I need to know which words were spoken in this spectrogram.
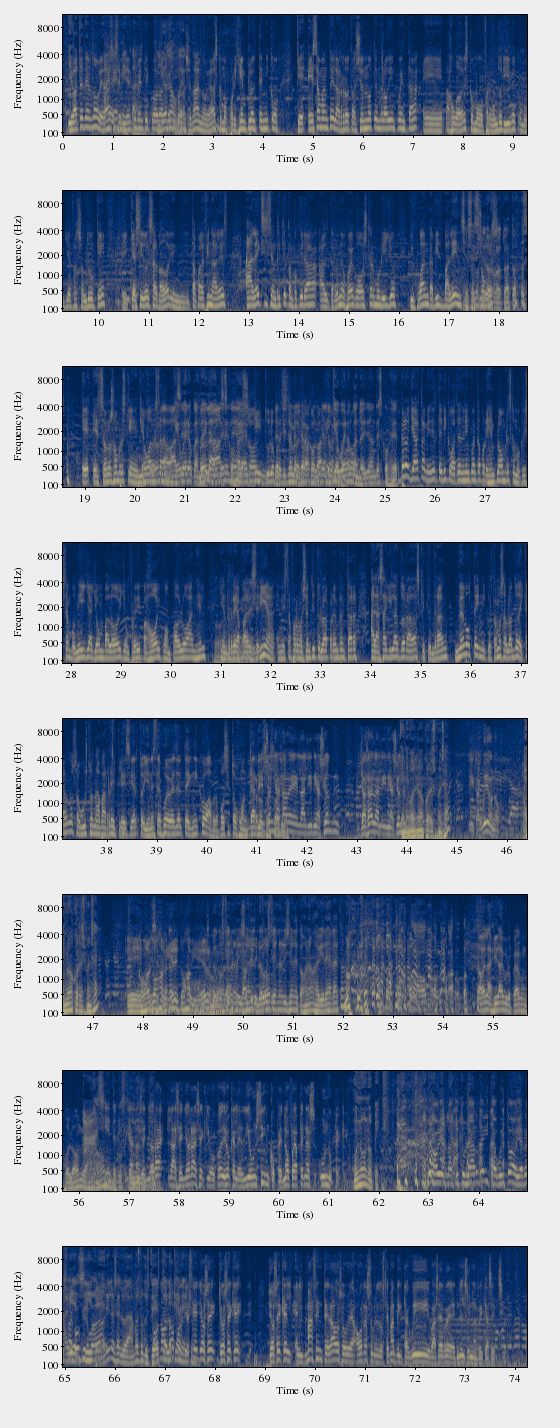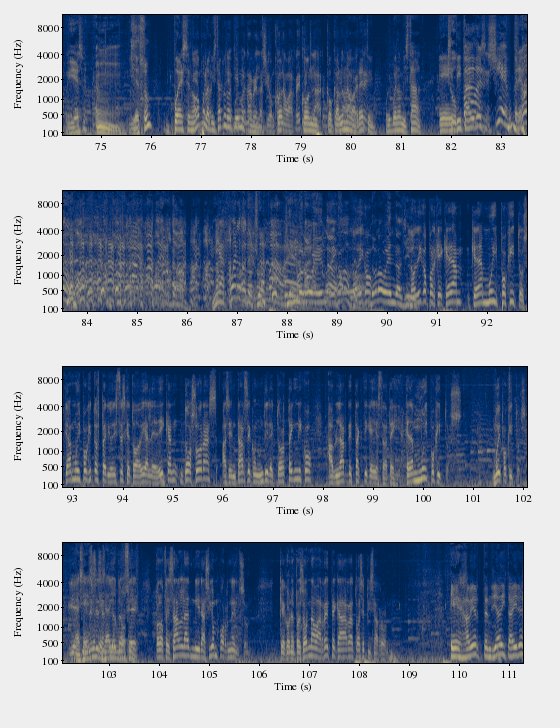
Y va a tener novedades, mi evidentemente, cuadro no Atlético. Nacional. Novedades como, por ejemplo, el técnico que es amante de la rotación no tendrá hoy en cuenta eh, a jugadores como Fernando Uribe, como Jefferson Duque, eh, que ha sido El Salvador en etapa de finales. Alexis Enrique tampoco irá al terreno de juego. Oscar Murillo y Juan David Valencia. Son Ese los sí los hombres, rotó a todos. eh, son los hombres que, Que no van a estar la base- Qué bueno cuando hay de la dónde base escoger. El título precisamente de la Copa, Qué bueno cuando hay de dónde escoger. Pero ya también el técnico va a tener en cuenta, por ejemplo, a hombres como Cristian Bonilla, John Baloy, John Freddy Pajoy, Juan Pablo Ángel, quien reaparecería en esta formación titular para enfrentar a las Águilas Doradas que tendrán nuevo técnico. Estamos hablando de Carlos Augusto Navarrete. Es cierto, y en este jueves del técnico, a propósito, Juan Carlos Nelson ya Osorio. sabe la alineación, ya sabe la alineación de, ¿Tenemos nuevo corresponsal? de Itagüí o no. ¿Hay nuevo corresponsal? Eh, ¿Cómo, no, don señora? Javier, don Javier. Luego no, usted, no le no en el cajón a don Javier hace rato, ¿no? Estaba en la gira europea con Colombia, Ah, ¿no? siento que es Oiga, la director... señora, la señora se equivocó, dijo que le dio un no, fue apenas un upeque. Un uno, peque. No, Javier, la titular de Itagüí todavía no está Javier, sí, confirmada. Pérez, lo saludamos porque ustedes No, no, todo no, lo que han porque hecho. es que yo sé, yo sé que, yo sé que el, el más enterado sobre ahora sobre los temas de Itagüí va a ser eh, Nelson Enrique Asensio. ¿Y eso? Mm. ¿Y eso? Pues no, por la amistad que uno tiene tiene buena relación con Navarrete, con, claro, con Carlos con Navarrete. Navarrete. Muy buena amistad. Eh, Chupaban siempre, ojo. Yo me acuerdo. Me acuerdo cuando chupaban. Jimmy, no lo vendas. digo- lo digo- no lo vendas, Jimmy. Lo digo porque quedan, quedan muy poquitos, quedan muy poquitos periodistas que todavía le dedican dos horas a sentarse con un director técnico a hablar de táctica y estrategia. Quedan muy poquitos, muy poquitos. Y, en ese que es sentido tengo que profesar la admiración por Nelson, que con el profesor Navarrete cada rato hace pizarrón. Eh, Javier, tendría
